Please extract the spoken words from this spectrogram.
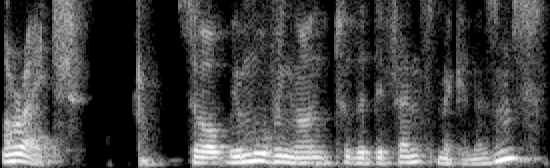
All right, so we're moving on to the defense mechanisms.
